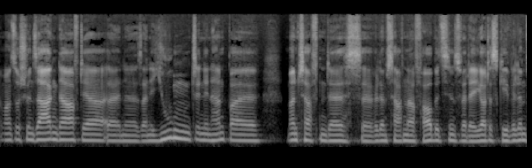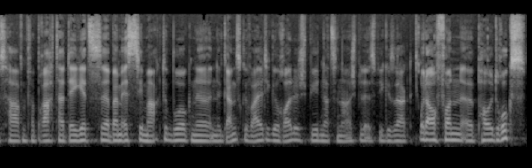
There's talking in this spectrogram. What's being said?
wenn man so schön sagen darf, der seine, seine Jugend in den Handballmannschaften des äh, Wilhelmshavener V bzw. der JSG Wilhelmshaven verbracht hat, der jetzt äh, beim SC Magdeburg eine, eine ganz gewaltige Rolle spielt, Nationalspieler ist, wie gesagt. Oder auch von äh, Paul Drucks,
